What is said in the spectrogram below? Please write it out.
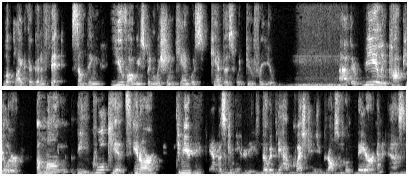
look like they're going to fit something you've always been wishing Canvas, Canvas would do for you. Uh, they're really popular among the cool kids in our community, Canvas community. So if you have questions, you could also go there and ask.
